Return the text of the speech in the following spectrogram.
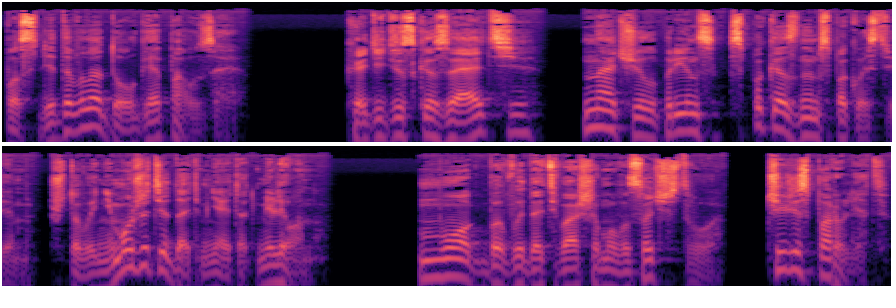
Последовала долгая пауза. «Хотите сказать...» — начал принц с показным спокойствием, «что вы не можете дать мне этот миллион?» мог бы выдать вашему высочеству через пару лет».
